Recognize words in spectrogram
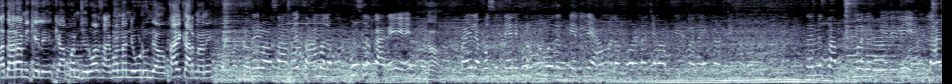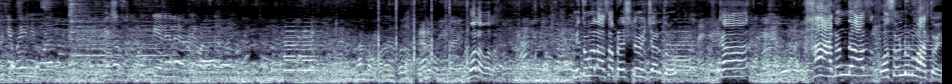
आधाराने केले? की आपण जिरवाळ साहेबांना निवडून द्यावं? काय कारणाने? जयवाळ साहेबांचं आम्हाला भरपूर सहकार्य आहे. हां. पहिल्यापासून त्यांनी भरपूर मदत केलेली आहे. आम्हाला कोर्टाच्या बाबतीत म्हणा इकडचे म्हणा सर्वच बाबतीत मदत केलेली आहे. लाडक्या बहिणीमुळे विकास खूप केलेला आहे देरवाड साहेबांनी. बोला बोला. मी तुम्हाला असा प्रश्न विचारतो का हा आनंद आज ओसंडून वाहतोय?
